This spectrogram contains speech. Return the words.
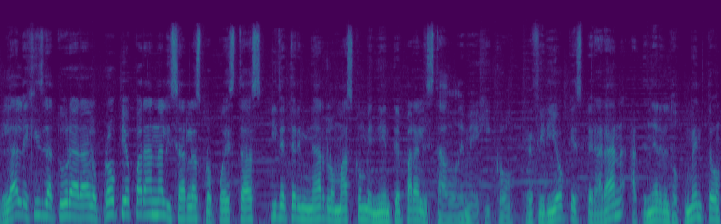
la legislatura hará lo propio para analizar las propuestas y determinar lo más conveniente para el Estado de México. Refirió que esperarán a tener el documento,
